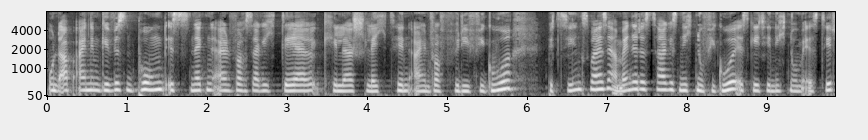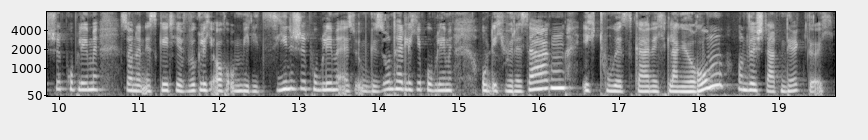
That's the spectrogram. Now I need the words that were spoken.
und ab einem gewissen Punkt ist Snacken einfach, sage ich, der Killer schlechthin einfach für die Figur. Beziehungsweise am Ende des Tages nicht nur Figur, es geht hier nicht nur um ästhetische Probleme, sondern es geht hier wirklich auch um medizinische Probleme, also um gesundheitliche Probleme. Und ich würde sagen, ich tue jetzt gar nicht lange rum und wir starten direkt durch.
